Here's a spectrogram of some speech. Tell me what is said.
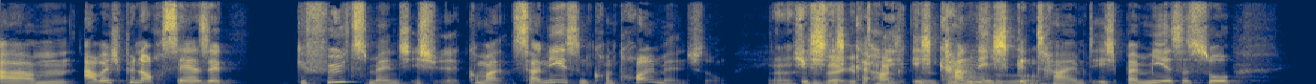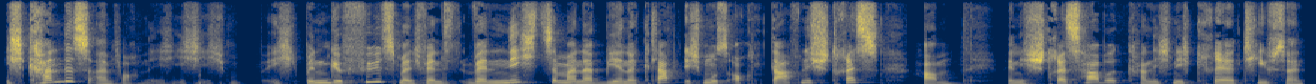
Ähm, aber ich bin auch sehr, sehr Gefühlsmensch. Ich, äh, guck mal, Sunny ist ein Kontrollmensch. So. Ja, ich Ich, ich, kann, ich, ich kann nicht so. getimed. Ich, bei mir ist es so, ich kann das einfach nicht. Ich, ich, ich bin Gefühlsmensch. Wenn, wenn nichts in meiner Birne klappt, ich muss auch, darf nicht Stress haben. Wenn ich Stress habe, kann ich nicht kreativ sein.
